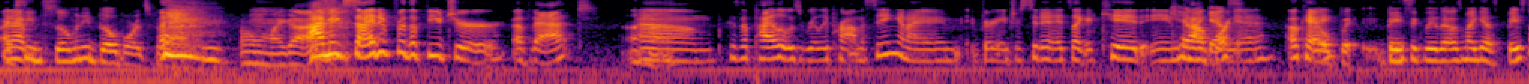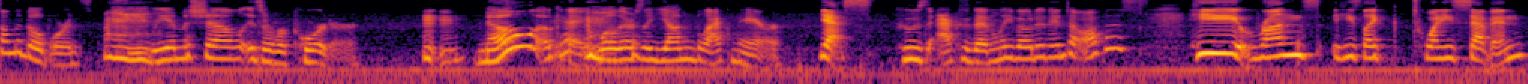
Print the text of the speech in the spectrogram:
I've I'm- seen so many billboards for that. oh my gosh. I'm excited for the future of that. Uh-huh. Um, because the pilot was really promising, and I'm very interested in it. It's like a kid in Can? California. Oh, Okay. but basically, that was my guess. Based on the billboards, Lea Michele is a reporter. Mm-mm. No? Okay. Well, there's a young black mayor Yes. Who's accidentally voted into office. He runs, he's like 27,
